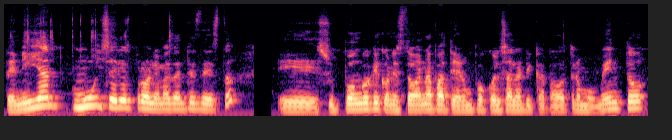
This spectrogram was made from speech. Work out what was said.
tenían muy serios problemas antes de esto. Eh, supongo que con esto van a patear un poco el salary cap a otro momento.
